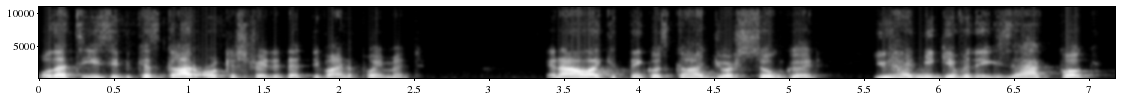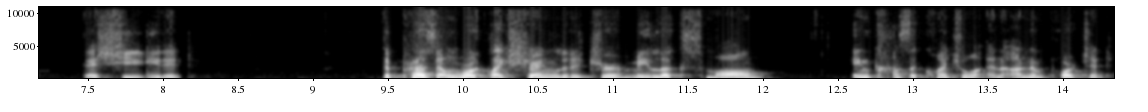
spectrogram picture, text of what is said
Well, that's easy because God orchestrated that divine appointment. And all I could think was, God, you are so good. You had me give her the exact book that she needed. The present work, like sharing literature, may look small, inconsequential, and unimportant,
